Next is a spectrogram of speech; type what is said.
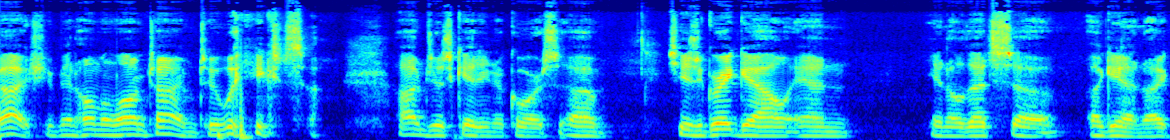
"Gosh, you've been home a long time, two weeks." I'm just kidding, of course. Um, she's a great gal, and you know that's uh, again, I,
